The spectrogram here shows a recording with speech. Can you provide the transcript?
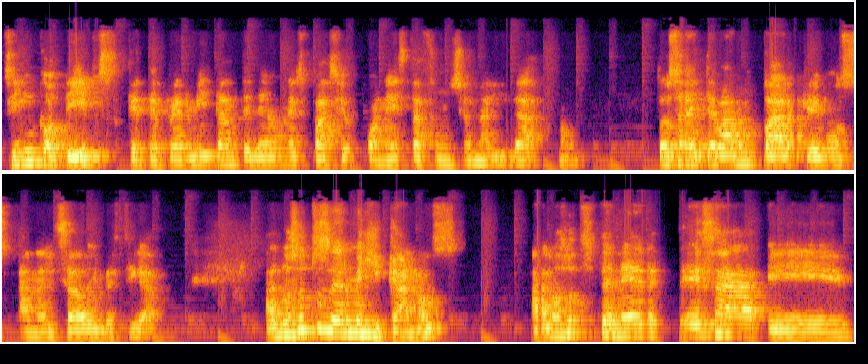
cinco tips que te permitan tener un espacio con esta funcionalidad, ¿no? Entonces ahí te van un par que hemos analizado e investigado. A nosotros ser mexicanos, a nosotros tener esa, eh,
